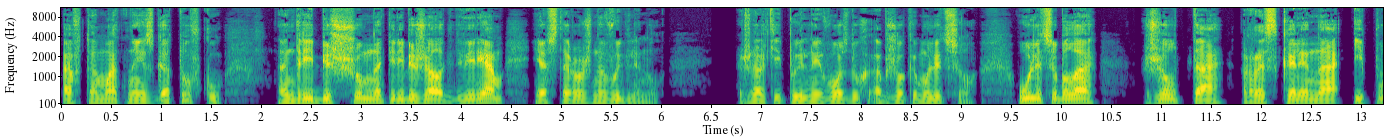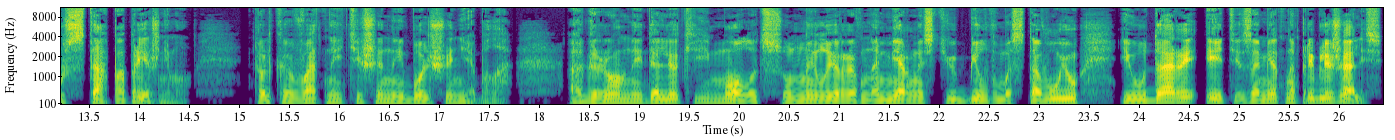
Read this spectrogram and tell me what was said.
автомат на изготовку, Андрей бесшумно перебежал к дверям и осторожно выглянул. Жаркий пыльный воздух обжег ему лицо. Улица была желта, раскалена и пуста по-прежнему. Только ватной тишины больше не было. Огромный далекий молот с унылой равномерностью бил в мостовую, и удары эти заметно приближались.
